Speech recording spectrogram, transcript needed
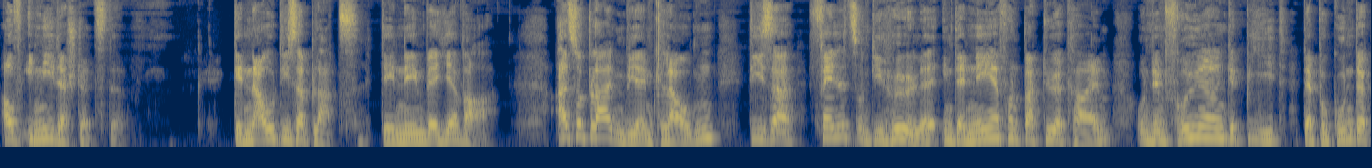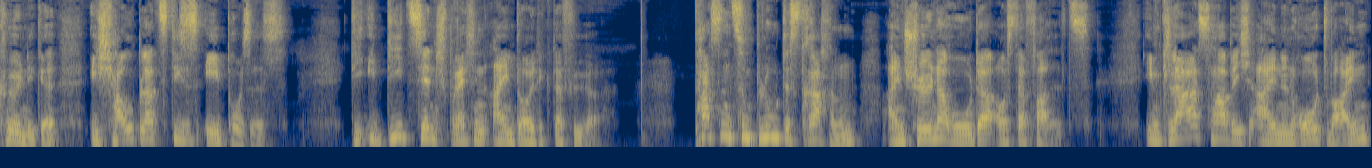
auf ihn niederstürzte. Genau dieser Platz, den nehmen wir hier wahr. Also bleiben wir im Glauben, dieser Fels und die Höhle in der Nähe von Bad Dürkheim und dem früheren Gebiet der Burgunder Könige ist Schauplatz dieses Eposes. Die Indizien sprechen eindeutig dafür. Passend zum Blut des Drachen ein schöner roter aus der Pfalz. Im Glas habe ich einen Rotwein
